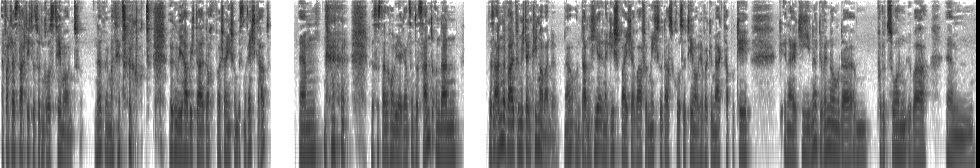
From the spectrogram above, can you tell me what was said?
einfach das dachte ich, das wird ein großes Thema. Und ne, wenn man jetzt so guckt, irgendwie habe ich da doch wahrscheinlich schon ein bisschen recht gehabt. Ähm, das ist dann auch mal wieder ganz interessant. Und dann das andere war halt für mich dann Klimawandel. Ne? Und dann hier Energiespeicher war für mich so das große Thema, wo ich einfach gemerkt habe, okay, Energie, ne, Gewinnung oder ähm, Produktion über ähm,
